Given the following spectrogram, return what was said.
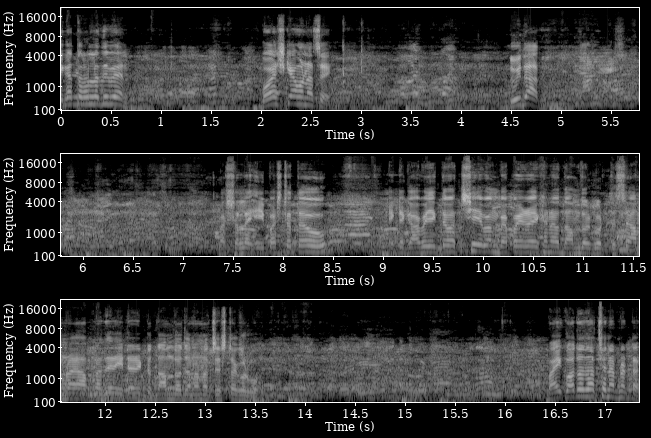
একাত্তর হলে দিবেন। বয়স কেমন আছে? দুই দাঁত। মার্শাল্লাহ এই পাশটাতেও একটা গাভি দেখতে পাচ্ছি এবং ব্যাপারীরা এখানেও দাম দর করতেছে। আমরা আপনাদের এটার একটু দাম দর জানানোর চেষ্টা করব। ভাই, কত যাচ্ছেন আপনারটা?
